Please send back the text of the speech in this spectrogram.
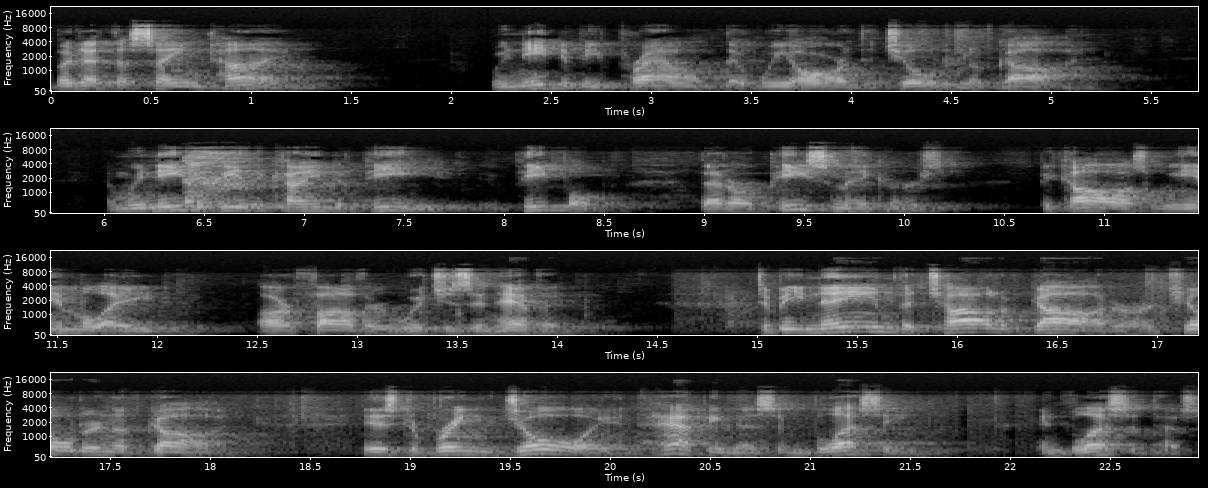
but at the same time, we need to be proud that we are the children of God. And we need to be the kind of people that are peacemakers because we emulate our Father which is in heaven. To be named the child of God or children of God is to bring joy and happiness and blessing and blessedness.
